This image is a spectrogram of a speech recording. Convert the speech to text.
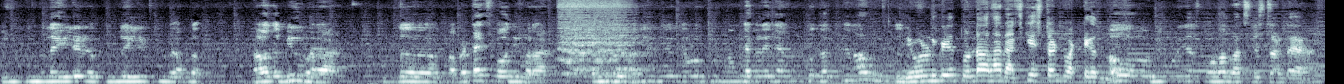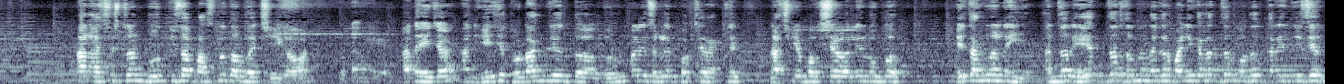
तुम्ही तुमचं इलेक्ट तुमचं इलेक्ट्रिक आपलं नावाचं बिल भरा. तुमचं टॅक्स पावती भरा. तुम्ही आमच्याकडे द्या, तुमचं निवडणुकीच्या तोंडावर हा राजकीय स्टंट वाटते का हो तुम्हाला? हो निवडणुकीच्या तोंडावर आहे हा. राजकीय स्टंट दोन दिवसापासून चालू आहे शेगावात. आता याच्या आणि हे जे थोटांग जे धरून सगळे पक्ष राजकीय राजकीय पक्षवाले लोक हे चांगलं नाहीये. आणि जर हे जर समजा नगरपालिकेला जर मदत करायची असेल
